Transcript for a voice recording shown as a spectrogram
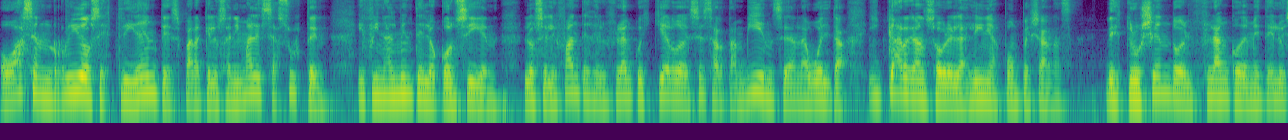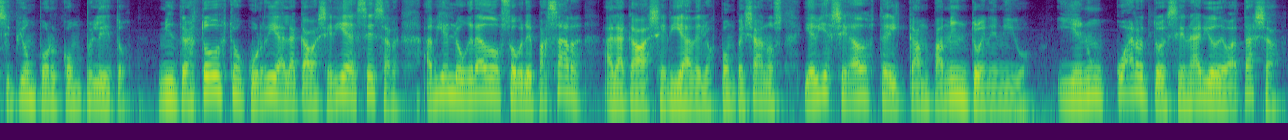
o hacen ruidos estridentes para que los animales se asusten y finalmente lo consiguen. Los elefantes del flanco izquierdo de César también se dan la vuelta y cargan sobre las líneas pompeyanas, destruyendo el flanco de Metelo y Cipión por completo. Mientras todo esto ocurría, la caballería de César había logrado sobrepasar a la caballería de los pompeyanos y había llegado hasta el campamento enemigo. Y en un cuarto escenario de batalla,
